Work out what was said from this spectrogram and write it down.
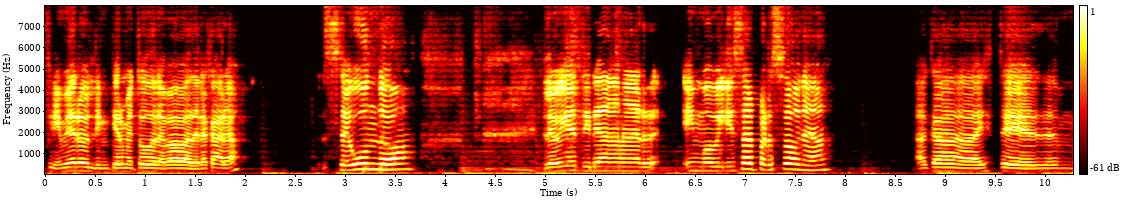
primero limpiarme toda la baba de la cara. Segundo, le voy a tirar inmovilizar persona acá a este em,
